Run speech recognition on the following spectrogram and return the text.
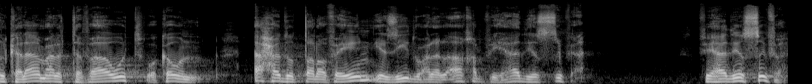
الكلام على التفاوت وكون أحد الطرفين يزيد على الآخر في هذه الصفة. في هذه الصفة.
